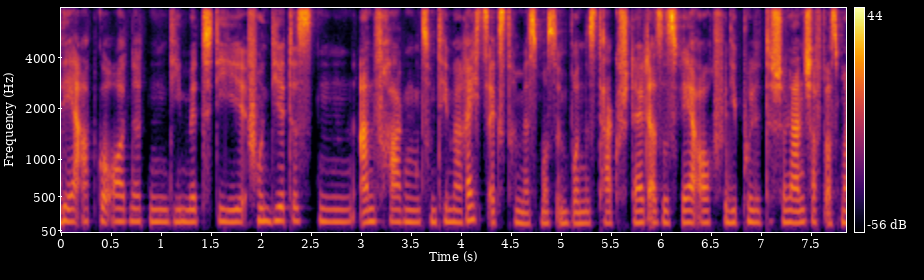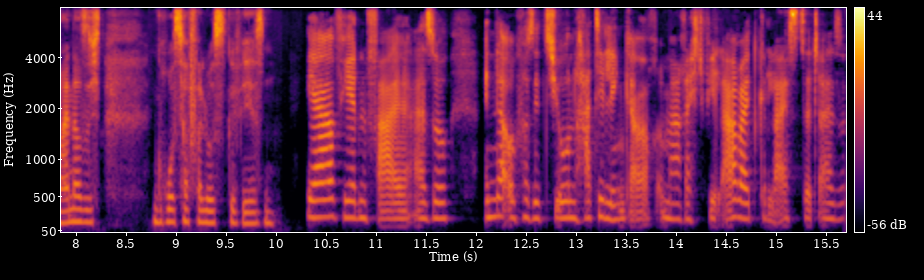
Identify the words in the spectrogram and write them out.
der Abgeordneten, die mit die fundiertesten Anfragen zum Thema Rechtsextremismus im Bundestag stellt. Also es wäre auch für die politische Landschaft aus meiner Sicht ein großer Verlust gewesen. Ja, auf jeden Fall. Also in der Opposition hat die Linke auch immer recht viel Arbeit geleistet. Also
